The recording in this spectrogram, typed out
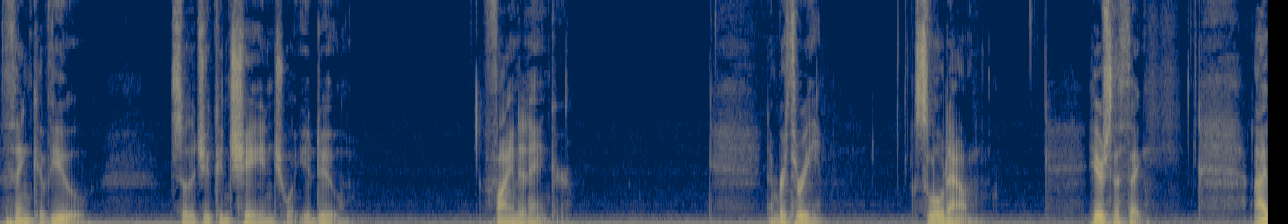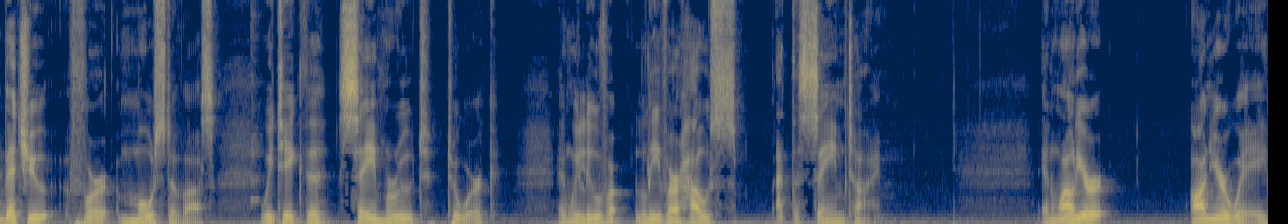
think of you so that you can change what you do. Find an anchor. Number three, slow down. Here's the thing I bet you for most of us, we take the same route to work and we leave our, leave our house at the same time. And while you're on your way,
